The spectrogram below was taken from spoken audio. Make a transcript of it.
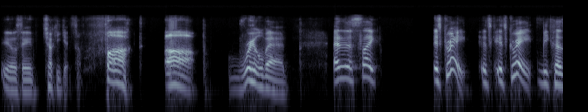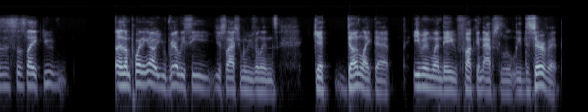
You know, saying Chucky gets fucked up real bad, and it's like it's great. It's it's great because it's just like you as I'm pointing out, you rarely see your slasher movie villains get done like that, even when they fucking absolutely deserve it.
